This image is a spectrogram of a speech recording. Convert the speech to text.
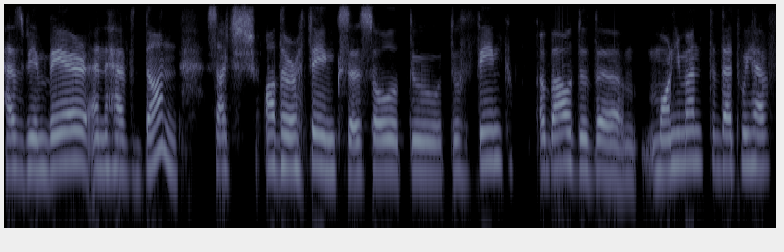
has been there and have done such other things. So to to think about the monument that we have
